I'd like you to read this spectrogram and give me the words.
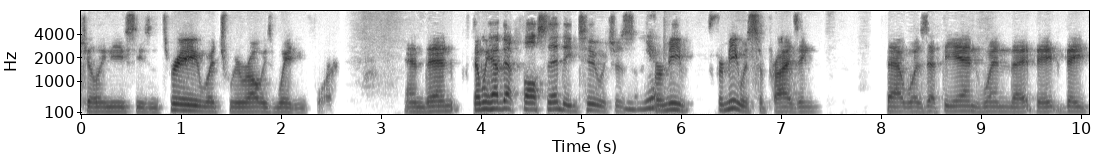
Killing Eve season three, which we were always waiting for. And then then we have that false ending too, which is for me for me was surprising. That was at the end when they they, they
